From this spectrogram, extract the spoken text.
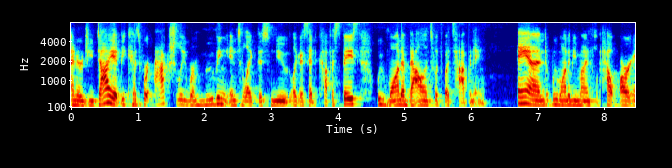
energy diet because we're actually we're moving into like this new like i said kapha space. We want to balance with what's happening. And we want to be mindful of how our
